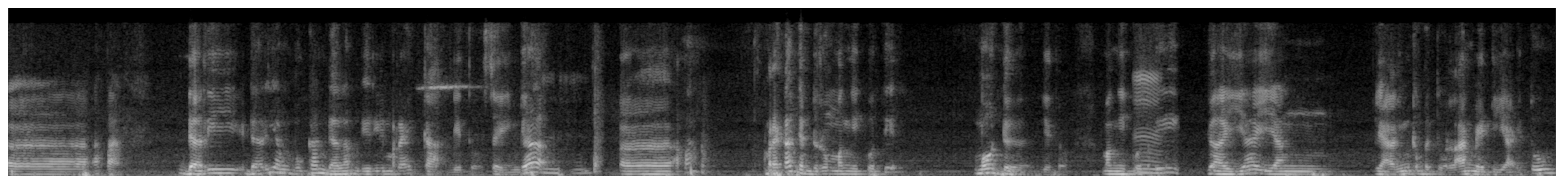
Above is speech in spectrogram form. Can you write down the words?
eh, apa dari dari yang bukan dalam diri mereka gitu sehingga Hmm, hmm. eh, apa mereka cenderung mengikuti mode gitu mengikuti gaya yang yang kebetulan media itu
